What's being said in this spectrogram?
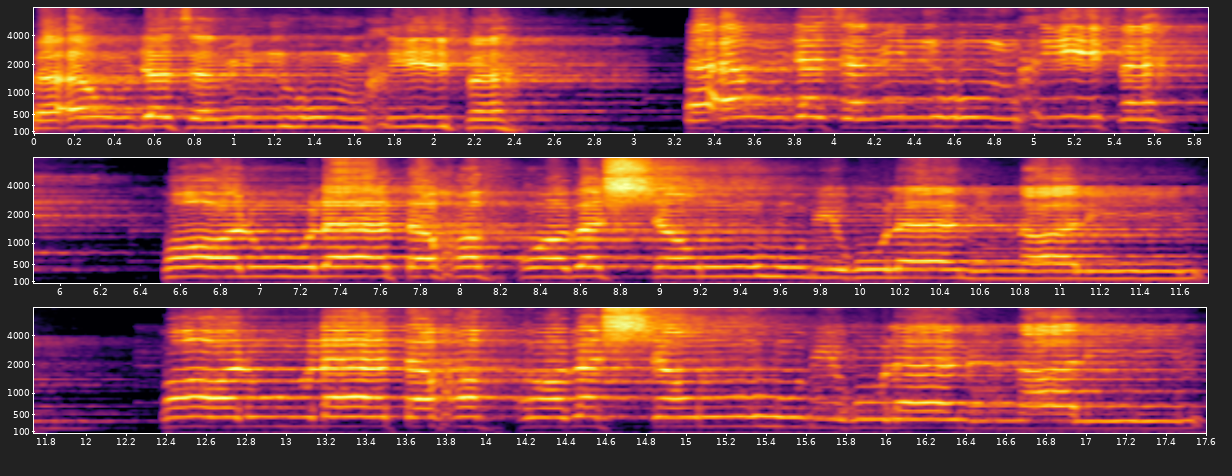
فأوجس منهم خيفة فأوجس منهم خيفة قالوا لا تخف وبشروه بغلام عليم قالوا لا تخف وبشروه بغلام عليم.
